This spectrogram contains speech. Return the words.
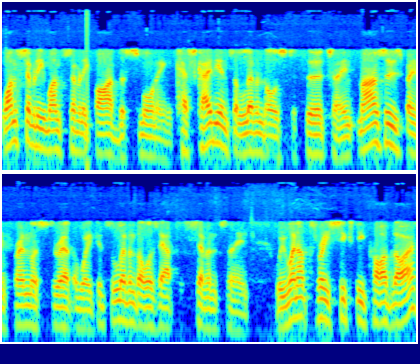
170, 175 this morning. Cascadian's $11 to 13. Marzu's been friendless throughout the week. It's $11 out to 17. We went up 360 private eye,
